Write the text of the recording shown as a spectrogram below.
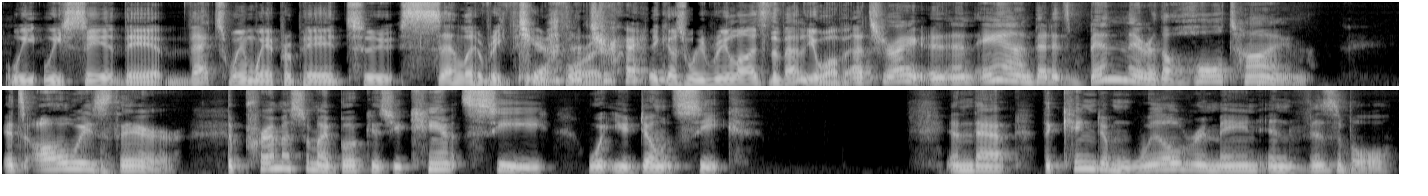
we, we see it there, that's when we're prepared to sell everything yeah, for it right. because we realize the value of it. That's right. And, and that it's been there the whole time. It's always there. The premise of my book is you can't see what you don't seek, and that the kingdom will remain invisible.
